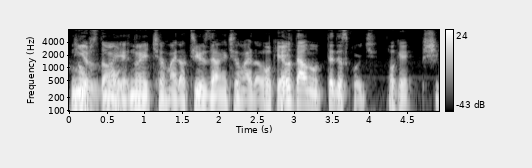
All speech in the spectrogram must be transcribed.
nu, tears down, Nu e, nu e cel mai rău, tears down e cel mai rău. Ok. Health down te descurci. ok, și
